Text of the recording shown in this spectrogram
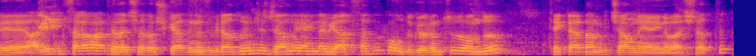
Ee, aleykümselam arkadaşlar, hoş geldiniz. Biraz önce canlı yayında bir aksaklık oldu, görüntü dondu. Tekrardan bir canlı yayını başlattık.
